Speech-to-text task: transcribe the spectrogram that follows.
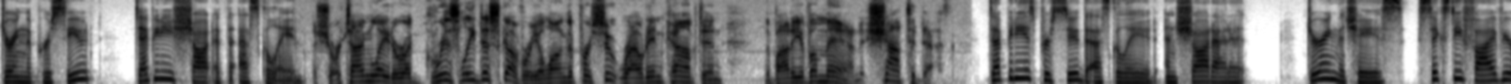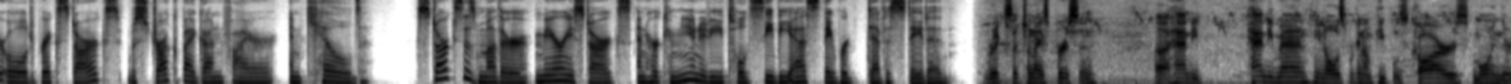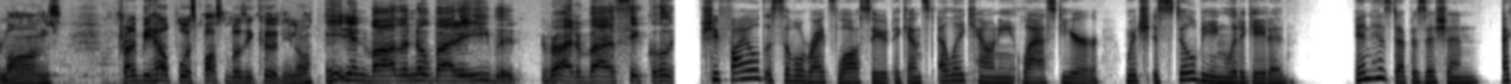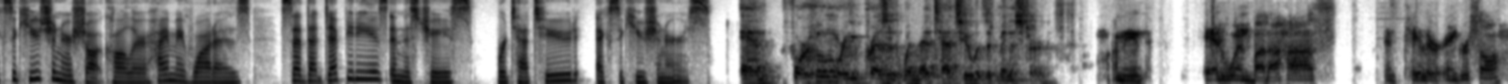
During the pursuit, deputies shot at the Escalade. A short time later, a grisly discovery along the pursuit route in Compton the body of a man shot to death. Deputies pursued the Escalade and shot at it. During the chase, 65 year old Rick Starks was struck by gunfire and killed. Starks' mother, Mary Starks, and her community told CBS they were devastated. Rick's such a nice person, uh, handy handyman, you know, always working on people's cars, mowing their lawns, trying to be helpful as possible as he could, you know. He didn't bother nobody. He would ride a bicycle. She filed a civil rights lawsuit against LA County last year, which is still being litigated. In his deposition, executioner shot caller Jaime Juarez said that deputies in this chase were tattooed executioners. And for whom were you present when that tattoo was administered? I mean, Edwin Barajas and Taylor Ingersoll.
